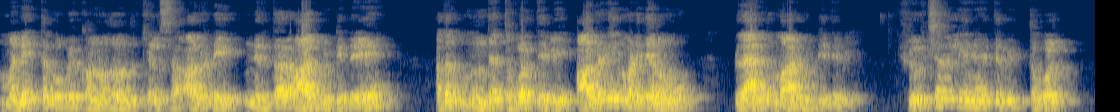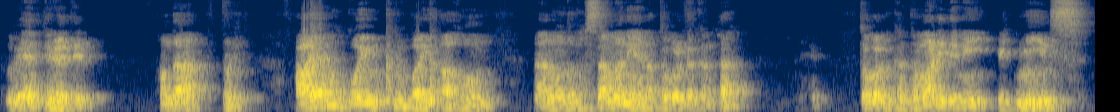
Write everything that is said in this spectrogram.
ಮನೆ ತಗೋಬೇಕು ಅನ್ನೋದು ಒಂದು ಕೆಲಸ ಆಲ್ರೆಡಿ ನಿರ್ಧಾರ ಆಗ್ಬಿಟ್ಟಿದೆ. ಅದನ್ನ ಮುಂದೆ ತಗೊಳ್ತೇವೆ. ಆಲ್ರೆಡಿ ಏನ್ ಮಾಡಿದೆ ನಾವು? ಪ್ಲಾನ್ ಮಾಡಿಬಿಟ್ಟಿದ್ದೇವೆ. ಫ್ಯೂಚರ್ ಅಲ್ಲಿ ಏನ್ ಹೇಳ್ತೇವೆ? ತಗೊಳ್ತೇವೆ ಅಂತ ಹೇಳ್ತೇವೆ. ಹೌದಾ? ನೋಡಿ. I am going to buy a home ನಾನು ಒಂದು ಹೊಸ ಮನೆಯನ್ನ ತಗೊಳ್ಬೇಕಂತ ತಗೊಳ್ಬೇಕಂತ ಮಾಡಿದ್ದೀನಿ. It means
